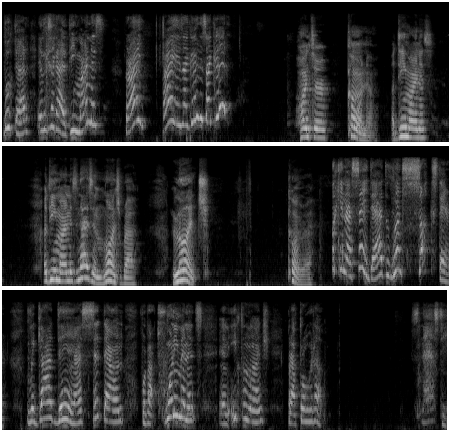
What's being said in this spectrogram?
Look, Dad. It looks like I got a D minus, right? Right? Is that good? Is that good? Hunter, come on now. A D minus? A D minus, and that's in lunch, bruh. Lunch. Come on, bruh. What can I say, Dad? The lunch sucks there. The goddamn, I sit down for about 20 minutes and eat the lunch, but I throw it up. It's nasty.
